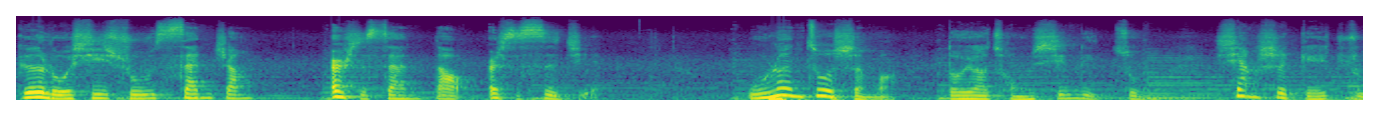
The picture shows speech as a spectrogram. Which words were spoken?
哥罗西书三章二十三到二十四节。无论做什么，都要从心里做，像是给主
